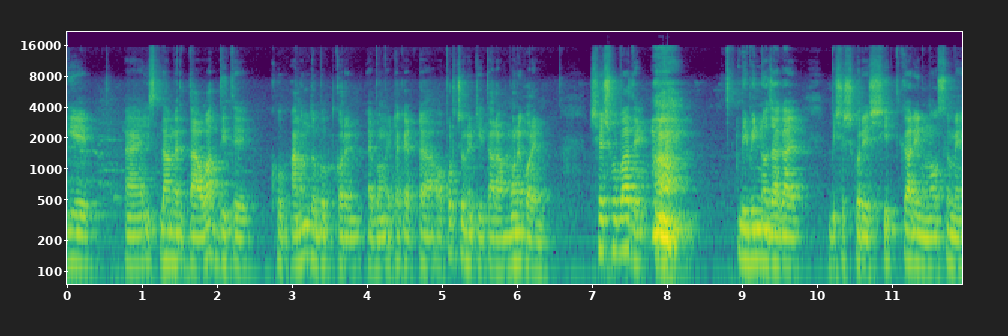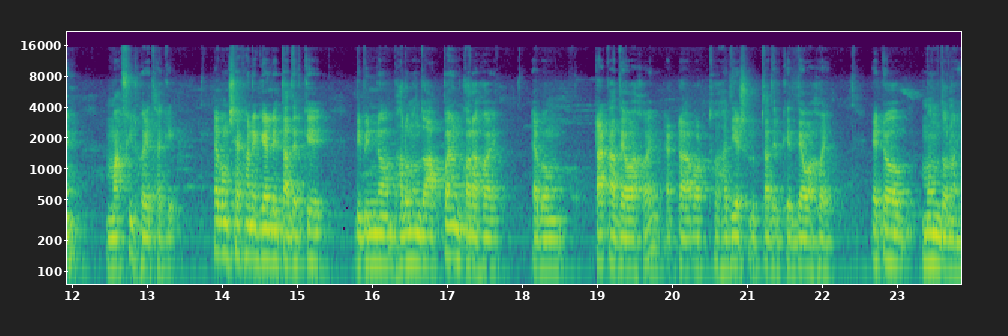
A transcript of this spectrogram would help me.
গিয়ে ইসলামের দাওয়াত দিতে খুব আনন্দ বোধ করেন এবং এটাকে একটা অপরচুনিটি তারা মনে করেন। সে সুবাদে বিভিন্ন জায়গায়, বিশেষ করে শীতকালীন মৌসুমে মাহফিল হয়ে থাকে এবং সেখানে গেলে তাদেরকে বিভিন্ন ভালো মন্দ আপ্যায়ন করা হয় এবং টাকা দেওয়া হয়, একটা অর্থ হাদিয়া স্বরূপ তাদেরকে দেওয়া হয়। এটাও মন্দ নয়,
